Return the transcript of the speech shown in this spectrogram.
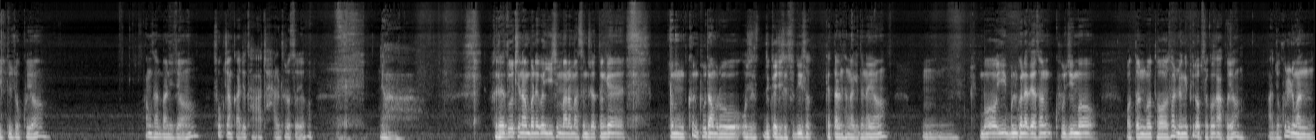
잎도 좋고요. 황산반이죠. 속장까지 다 잘 들었어요. 야. 그래도 지난번에 그 20만 원 말씀드렸던 게 좀 큰 부담으로 오실, 느껴지실 수도 있었겠다는 생각이 드네요. 음, 뭐 이 물건에 대해서는 굳이 뭐 어떤 뭐 더 설명이 필요 없을 것 같고요. 아주 훌륭한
